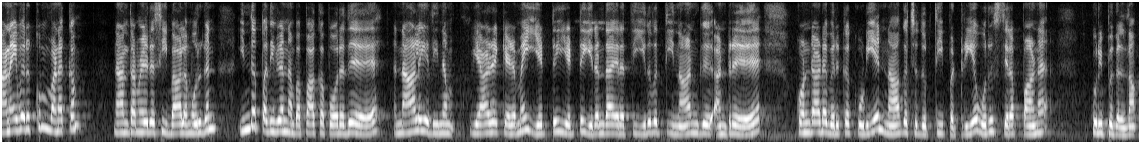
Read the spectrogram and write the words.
அனைவருக்கும் வணக்கம். நான் தமிழரசி பாலமுருகன். இந்த பதிவில் நம்ம பார்க்க போகிறது நாளைய தினம் வியாழக்கிழமை எட்டு எட்டு இரண்டாயிரத்தி இருபத்தி நான்கு அன்று கொண்டாடவிருக்கக்கூடிய நாக சதுர்த்தி பற்றிய ஒரு சிறப்பான குறிப்புகள் தான்.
